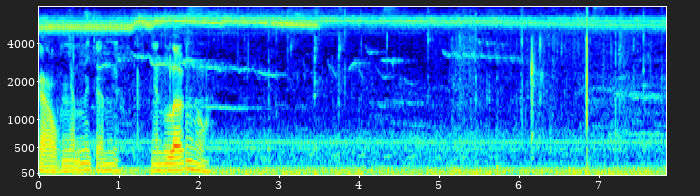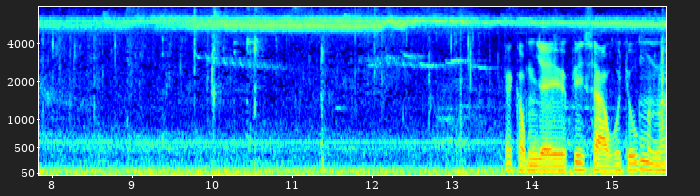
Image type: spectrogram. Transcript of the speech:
cao, nhánh nó trên kìa, nhánh lớn không à? Cái cọng dây phía sau của chú mình nó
